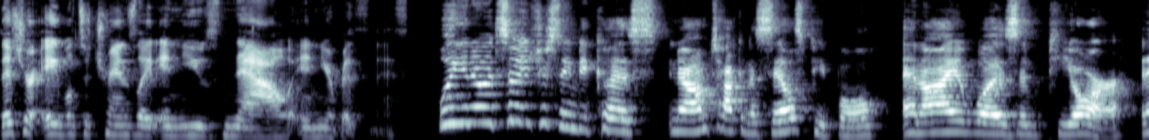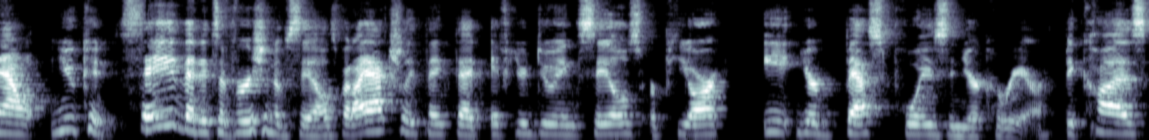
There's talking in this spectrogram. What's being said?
that you're able to translate and use now in your business. Well, you know, it's so interesting because, you know, I'm talking to salespeople and I was in PR. Now, you could say that it's a version of sales, but I actually think that if you're doing sales or PR, you're best poise in your career because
